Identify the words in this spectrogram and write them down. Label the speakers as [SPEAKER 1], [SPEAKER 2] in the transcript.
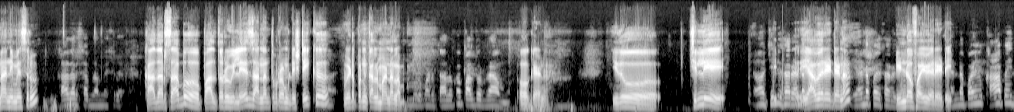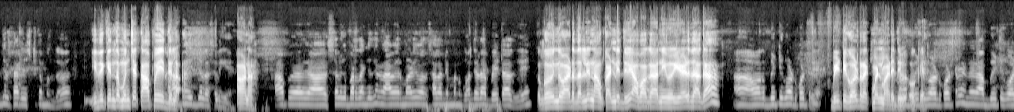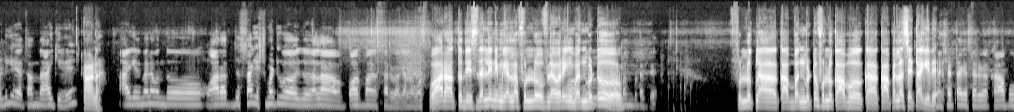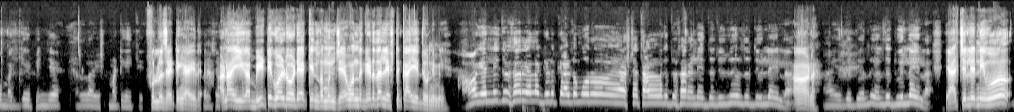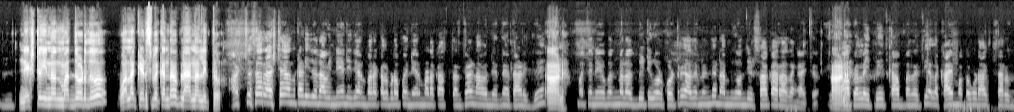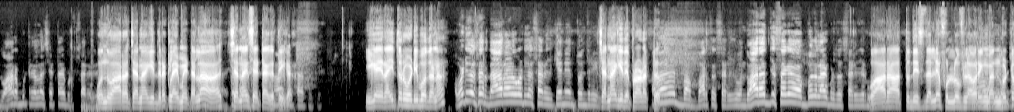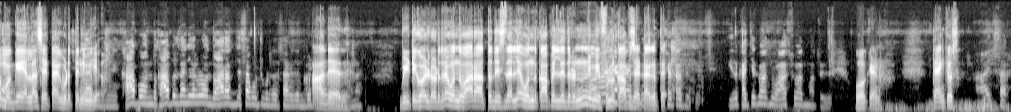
[SPEAKER 1] ಅಣ್ಣ ನಿಮ್ಮ ಹೆಸರು?
[SPEAKER 2] ಖಾದರ್ ಸಾಬ್ ನಮ್ಮ ಹೆಸರು.
[SPEAKER 1] ಸಾಬ್ ಪಾಲ್ತೂರು ವಿಲೇಜ್ ಅನಂತಪುರಂ ಡಿಸ್ಟಿಕ್ ವಿಡಪನಕಲ್ ಮಂಡಲಂ
[SPEAKER 2] ಮೂರುಪಾಡು ತಾಲೂಕು ಪಾಲ್ತೂರು ಗ್ರಾಮ.
[SPEAKER 1] ಓಕೆ ಅಣ್ಣ. ಇದು ಚಿಲ್ಲಿ
[SPEAKER 2] ಚಿಲ್ಲಿ ಸರ್
[SPEAKER 1] ಯಾವ ವೆರೈಟಿ ಅಣ್ಣ?
[SPEAKER 2] ಎಂಡಪಾಯಿ ಸರ್
[SPEAKER 1] ಇಂಡೋ ಫೈವ್ ವೆರೈಟಿ
[SPEAKER 2] ಎಂಡಪಾಯಿ ಕಾಪೇ ಇದ್ದಿಲ್ಲ ಸರ್ ಇಷ್ಟಕ್ಕೆ ಮುಂದೆ.
[SPEAKER 1] ಇದಕ್ಕಿಂತ ಮುಂಚೆ ಕಾಪೇ ಇದ್ದಿಲ್ಲ.
[SPEAKER 2] ಕಾಪ ಇದ್ದಿಲ್ಲ ಅಸಲಿಗೆ
[SPEAKER 1] ಅಣ್ಣ.
[SPEAKER 2] ಕಾಪ ಅಸಲಿಗೆ ಬರ್ದಂಗಿದ್ರೆ ನಾವೇನ್ ಮಾಡಿ ಒಂದ್ಸಲ ನಿಮ್ಮನ್ನ ಗೊಂದಡ ಭೇಟಿ ಆದ್ವಿ
[SPEAKER 1] ಗೋವಿಂದವಾಡದಲ್ಲಿ ನಾವು ಕಂಡಿದ್ವಿ. ಅವಾಗ ನೀವು ಹೇಳಿದಾಗ
[SPEAKER 2] ಆ, ಅವಾಗ ಬಿಟಿ ಗೋಲ್ಡ್ ಕೊಟ್ರಿ.
[SPEAKER 1] ಬಿಟಿ ಗೋಲ್ಡ್ ರೆಕಮೆಂಡ್ ಮಾಡಿದ್ವಿ. ಓಕೆ
[SPEAKER 2] ಬಿಟಿ ಗೋಲ್ಡ್ ಕೊಟ್ರೆ ಆ ಬಿಟಿ ಗೋಲ್ಡ್ಗೆ ತಂದು ಹಾಕಿವಿ.
[SPEAKER 1] ಅಣ್ಣ.
[SPEAKER 2] ಆಗಿದ್ಮೇಲೆ ಒಂದು ವಾರ ಹತ್ತು ದಿವಸ ಇಷ್ಟು ಮಟ್ಟಿಗೆ ಇದು ಎಲ್ಲ ಪವರ್ ಸರ್ ಇವಾಗ ಎಲ್ಲ
[SPEAKER 1] ವಾರ ಹತ್ತು ದಿವಸದಲ್ಲಿ ನಿಮ್ಗೆಲ್ಲ ಫುಲ್ಲು ಫ್ಲವರಿಂಗ್ ಬಂದ್ಬಿಟ್ಟು
[SPEAKER 2] ಬಂದ್ಬಿಟ್ಟೈತೆ
[SPEAKER 1] ಫುಲ್ಲು ಕ್ಲಾ ಕಾಪ್ ಬಂದ್ಬಿಟ್ಟು ಫುಲ್ಲು ಕಾಪು ಕಾಪ್ ಕಾಪೆಲ್ಲ ಸೆಟ್ ಆಗಿದೆ.
[SPEAKER 2] ಸೆಟ್ ಆಗಿದೆ ಸರ್. ಕಾಪು ಮಗ್ಗಿ ಪಿಂಜೆ ಎಲ್ಲ ಎಷ್ಟು ಮಟ್ಟಿಗೆ ಐತಿ.
[SPEAKER 1] ಫುಲ್ಲು ಸೆಟ್ಟಿಂಗ್ ಆಗಿದೆ. ಅಣ್ಣ ಈಗ ಬಿ ಟಿ ಗೋಲ್ಡ್ ಹೊಡಿಯೋಕ್ಕಿಂತ ಮುಂಚೆ ಒಂದು ಗಿಡದಲ್ಲಿ ಎಷ್ಟು ಕಾಯಿ ಇದ್ದವು ನಿಮಗೆ?
[SPEAKER 2] ಅವಾಗ ಎಲ್ಲಿದ್ದು ಸರ್ ಎಲ್ಲ ಗಿಡಕ್ಕೆ ಎರಡು ಮೂರು ಅಷ್ಟೇ ತಳ್ಳಗಿದ್ದು ಸರ್ ಎಲ್ಲಿ ಇದ್ದದ್ದು ಇದು ಇಲ್ದದ್ದು ಇಲ್ಲೇ ಇಲ್ಲ.
[SPEAKER 1] ಆ ಅಣ್ಣ.
[SPEAKER 2] ಆ, ಇದ್ದದ್ದು ಇಲ್ದದ್ದು ಇಲ್ಲೇ ಇಲ್ಲ.
[SPEAKER 1] ಆ್ಯಕ್ಚುಲಿ ನೀವು. ನೆಕ್ಸ್ಟ್ ಇನ್ನೊಂದು ಮದ್ದು ಹೊಡೆದು ಹೊಲ ಕೆಡಿಸ್ಬೇಕಂತ ಪ್ಲಾನ್ ಅಲ್ಲಿ ಇತ್ತು
[SPEAKER 2] ಅಷ್ಟು ಸರ್ ಅಷ್ಟೇ ಅಂದ್ಕೊಂಡಿದ್ವಿ ನಾವು ಇನ್ನೇನು ಇದೇನು ಬರಕಲ್ಲ ಬಿಡಪ್ಪ ಇನ್ನೇನು ಅಂತ ಅಂತೇಳಿ ನಾವು ನಿರ್ಣಯ ತಗೊಂಡಿದ್ವಿ
[SPEAKER 1] ಆ ಅಣ್ಣ.
[SPEAKER 2] ಮತ್ತೆ ನೀವು ಬಂದ್ಮೇಲೆ ಅದು ಭೇಟಿ ಕೊಡ್ ಕೊಟ್ರಿ ಅದರಿಂದ ನಮ್ಗೆ ಒಂದಿಷ್ಟು ಸಹಕಾರ ಆದಂಗೆ ಆಯ್ತು ಈ
[SPEAKER 1] ಅಣ್ಣ.
[SPEAKER 2] ಕಾಪ್ ಎಲ್ಲ ಈ ಪ್ರೀತಿ ಕಾಪ್ ಬಂದೈತಿ ಎಲ್ಲ ಕಾಯಿ ಮಕ್ಕಳು ಕೂಡ ಆಗ್ತದೆ ಸರ್. ಒಂದು ವಾರ ಬಿಟ್ರೆ ಎಲ್ಲ ಸೆಟ್ ಆಗ್ಬಿಡ್ತು ಸರ್ ಇದು.
[SPEAKER 1] ಒಂದು ವಾರ ಚೆನ್ನಾಗಿದ್ರೆ ಕ್ಲೈಮೇಟ್ ಎಲ್ಲ ಚೆನ್ನಾಗಿ ಸೆಟ್ ಆಗುತ್ತೆ ಈಗ.
[SPEAKER 2] set ಆಗ್ತೈತಿ.
[SPEAKER 1] ಈಗ ರೈತರು ಹೊಡಿಬೋದಣ್ಣ?
[SPEAKER 2] ಹೊಡಿವ ಸರ್ ಧಾರಾಳ ಹೊಡಿವ ಸರ್ ಇದಕ್ಕೇನೇನು ತೊಂದರೆ ಇಲ್ಲ.
[SPEAKER 1] ಚೆನ್ನಾಗಿದೆ ಪ್ರಾಡಕ್ಟ್
[SPEAKER 2] ಆ, ಬ- ಬರ್ತದೆ ಸರ್ ಇದು ಒಂದು ವಾರ ಹತ್ತು ದಿವಸ ಬದಲಾಗ್ಬಿಡ್ತದೆ ಸರ್ ಇದ್ರ
[SPEAKER 1] ವಾರ ಹತ್ತು ದಿವಸದಲ್ಲೇ ಫುಲ್ಲು ಫ್ಲವರಿಂಗ್ ಬಂದ್ಬಿಟ್ಟು ಮೊಗ್ಗೆ ಎಲ್ಲ ಸೆಟ್ ಆಗಿಬಿಡುತ್ತೆ ನಿಮಗೆ.
[SPEAKER 2] ಕಾಪು ಒಂದು ಕಾಪು ಇಲ್ದಂಗಿದ್ರೆ ಒಂದು ವಾರ ಹತ್ತು ದಿವಸ ಸರ್ ಇದನ್ನ ಬಿಟ್ಟು
[SPEAKER 1] ಅದೇ, ಅದೇ.
[SPEAKER 2] ಬಿಡೋದ್ರಿಂದ.
[SPEAKER 1] ಬಿ ಟಿ ಗೋಲ್ಡ್ ಹೊಡೆದ್ರೆ ಒಂದು ವಾರ ಹತ್ತು ದಿವಸದಲ್ಲೇ ಒಂದು ಕಾಪ್ ಇಲ್ದಿದ್ರು ನಿಮಗೆ ಫುಲ್ ಕಾಪ್ ಸೆಟ್
[SPEAKER 2] ಆಗುತ್ತೆ. ಇದು ಖಚಿತವಾದ ವಾಸ್ತವಾದ ಮಾತು ಇದು.
[SPEAKER 1] ಓಕೆ ಅಣ್ಣ. ಥ್ಯಾಂಕ್ ಯು
[SPEAKER 2] ಆಯ್ತು ಸರ್.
